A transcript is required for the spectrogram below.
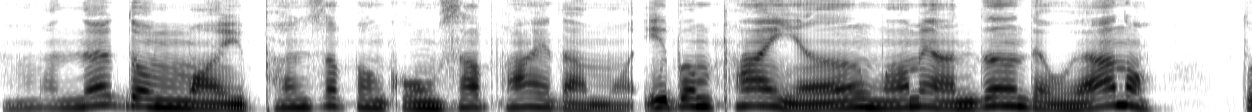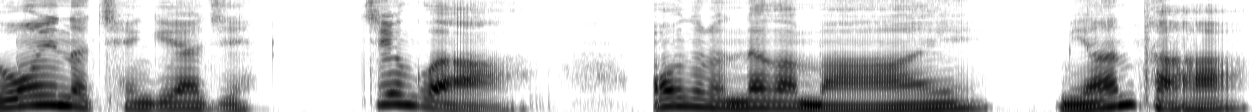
뭐, 뭐, 이 판사판 공사파이다, 뭐, 입은 파영 마음에 안 드는데 왜 안 오? 돈이나 챙겨야지. 친구야, 오늘은 내가 많이 미안다.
